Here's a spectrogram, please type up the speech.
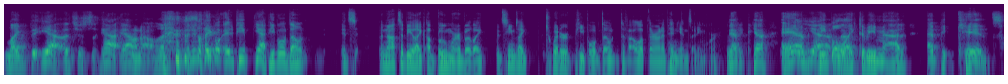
like yeah it's just yeah, yeah i don't know It's it's just like, people, it, peop yeah, people don't. It's not to be like a boomer, but like it seems like Twitter people don't develop their own opinions anymore. Yeah, Like, yeah, and yeah, people that- like to be mad at p- kids.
